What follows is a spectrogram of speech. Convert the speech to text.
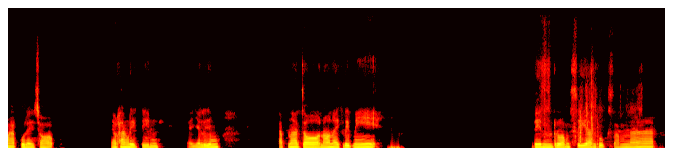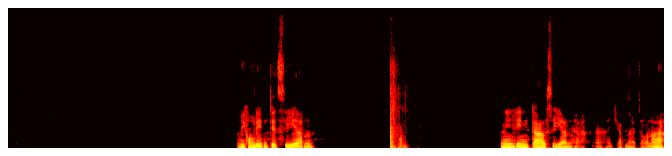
มักผู้ใดชอบ แนวทางเหลขดินอย่าอย่าลืมแคปหน้าจอเนาะในคลิปนี้ เด่นรวมเซียนทุกสำนัก อันนี้ของเด่นเจ็ดเซียน อันนี้ด่นเก้าเซียนค่ะ อ่าให้แคปหน้าจอเนาะค่ะ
